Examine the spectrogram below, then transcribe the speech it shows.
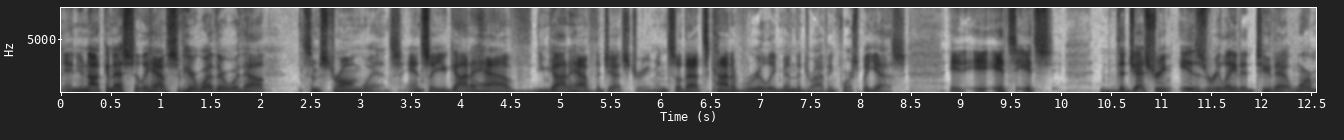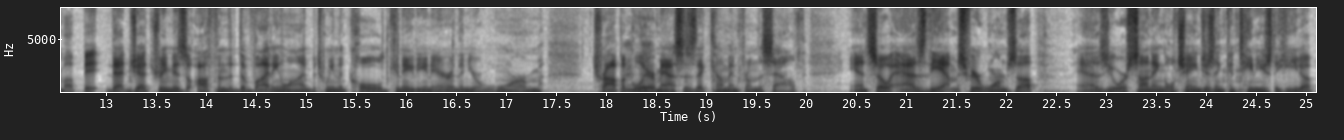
And you're not going to necessarily have severe weather without some strong winds. And so you got to have you got to have the jet stream. And so that's kind of really been the driving force. But yes, it, it, it's it's the jet stream is related to that warm up. It, that jet stream is often the dividing line between the cold Canadian air and then your warm tropical air mm-hmm. masses that come in from the south. And so as the atmosphere warms up, as your sun angle changes and continues to heat up,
